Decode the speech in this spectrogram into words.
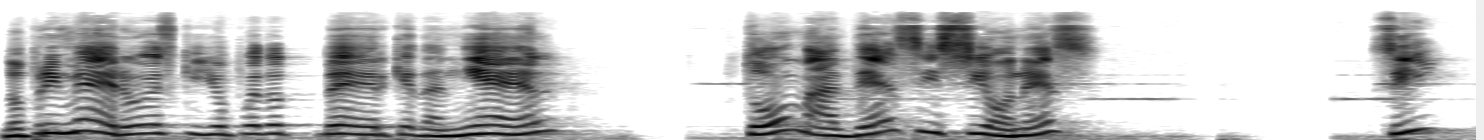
Lo primero es que yo puedo ver que Daniel toma decisiones, ¿sí?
